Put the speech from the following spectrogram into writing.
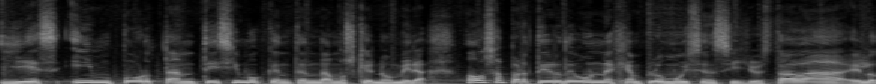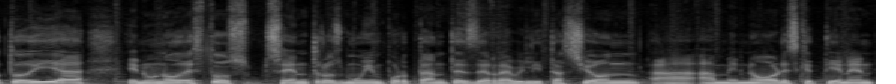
y es importantísimo que entendamos que no. Mira, vamos a partir de un ejemplo muy sencillo. Estaba el otro día en uno de estos centros muy importantes de rehabilitación a, menores que tienen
